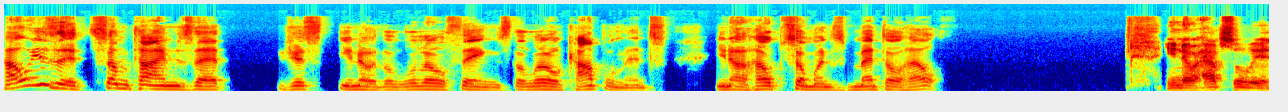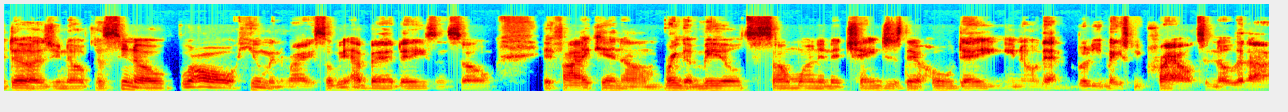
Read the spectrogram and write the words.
How is it sometimes that just you know the little things the little compliments you know help someone's mental health you know absolutely it does you know because you know we're all human right? So we have bad days and so if i can um, bring a meal to someone and it changes their whole day you know that really makes me proud to know that i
